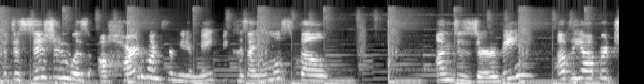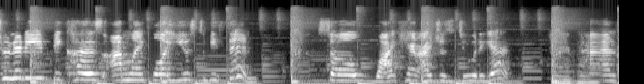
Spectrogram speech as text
the decision was a hard one for me to make because I almost felt undeserving of the opportunity because I'm like, well, I used to be thin. So why can't I just do it again? Mm-hmm. And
